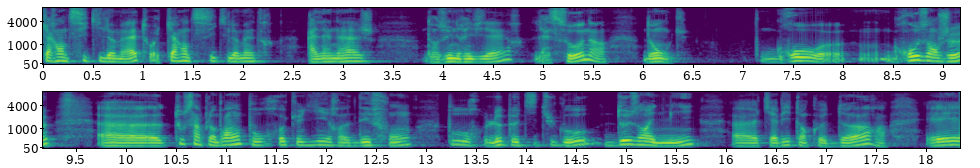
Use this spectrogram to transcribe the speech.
46 km, ouais, 46 km à la nage dans une rivière, la Saône, donc gros euh, gros enjeu, euh, tout simplement pour recueillir des fonds pour le petit Hugo, deux ans et demi, qui habite en Côte d'Or et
